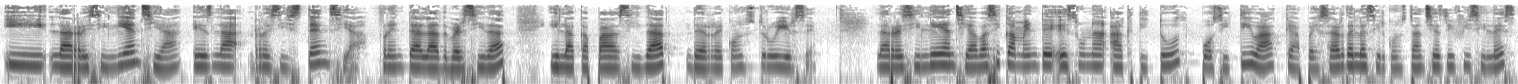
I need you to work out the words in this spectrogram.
Y la resiliencia es la resistencia frente a la adversidad y la capacidad de reconstruirse. La resiliencia básicamente es una actitud positiva que a pesar de las circunstancias difíciles,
